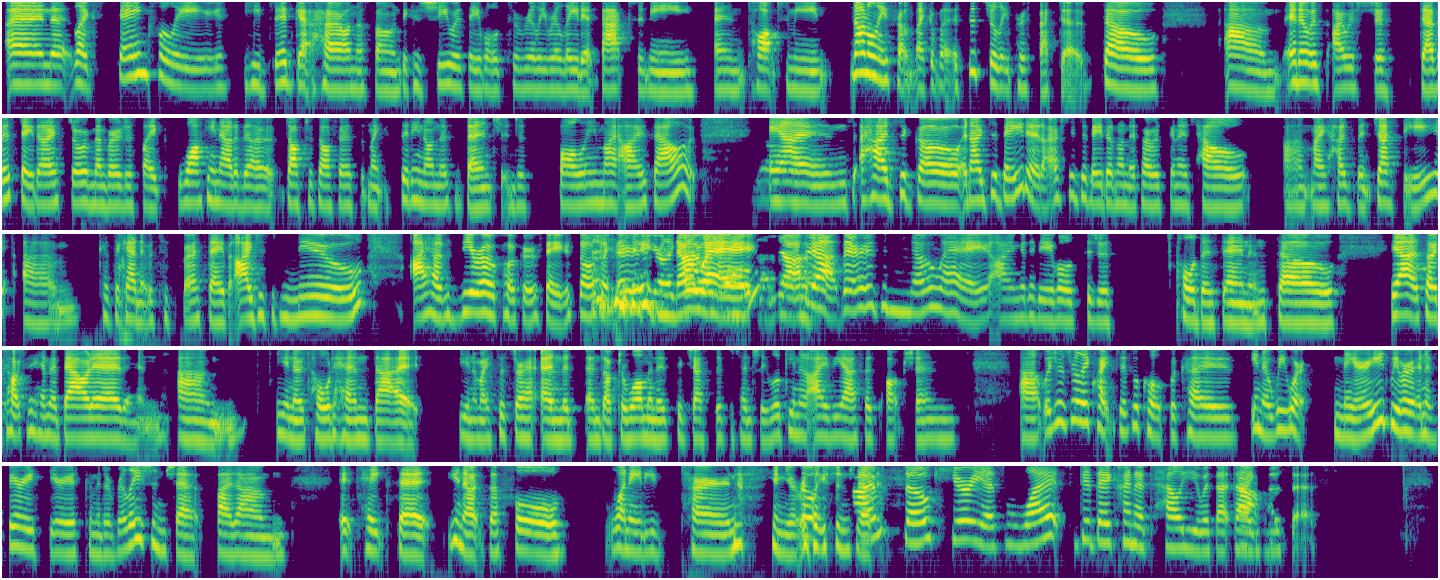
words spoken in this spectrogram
And like, thankfully, he did get her on the phone because she was able to really relate it back to me and talk to me, not only from like a sisterly perspective. So, um, and it was, I was just devastated. I still remember just like walking out of the doctor's office and like sitting on this bench and just bawling my eyes out. Yeah. And I had to go and I debated, I actually debated on if I was going to tell um, my husband, Jesse, um, because again, it was his birthday, but I just knew I have zero poker face. So I was like, there is like, no way. Yeah. Yeah. There is no way I'm going to be able to just hold this in. And so, yeah. So I talked to him about it and, um, you know, told him that, you know, my sister and the, and Dr. Wellman had suggested potentially looking at IVF as options. Uh, which was really quite difficult because you know we were married. We were in a very serious committed relationship, but um it takes it, you know, it's a full 180 turn in your so relationship. I'm so curious. What did they kind of tell you with that diagnosis?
